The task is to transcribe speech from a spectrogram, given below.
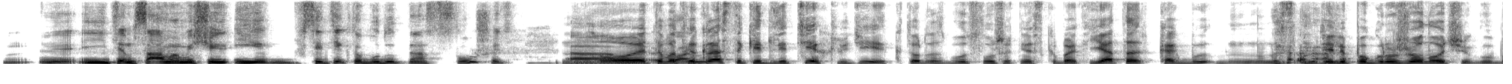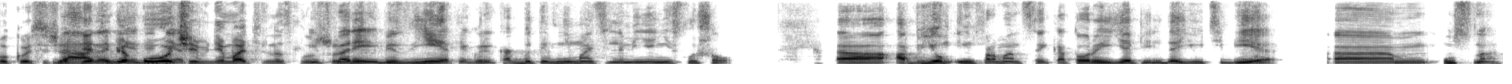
и тем самым еще и все те, кто будут нас слушать. Но э, это вот они... как раз-таки для тех людей, которые нас будут слушать несколько байт. Я-то как бы на самом деле погружен очень глубоко сейчас. Да, я да, тебя нет, очень нет. внимательно слушаю. Нет, смотри, без нет, я говорю, как бы ты внимательно меня не слушал, а, объем информации, который я передаю тебе устно,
